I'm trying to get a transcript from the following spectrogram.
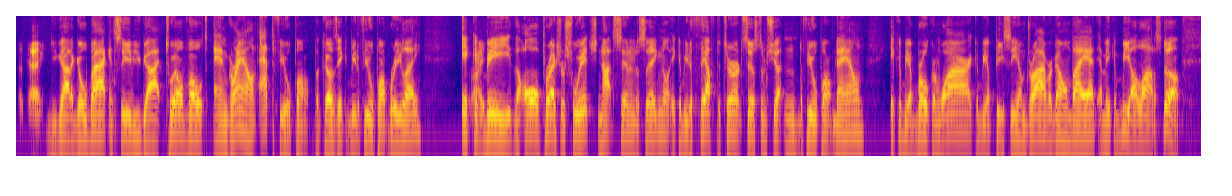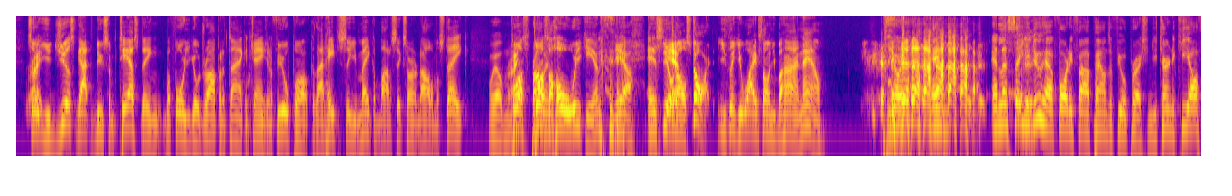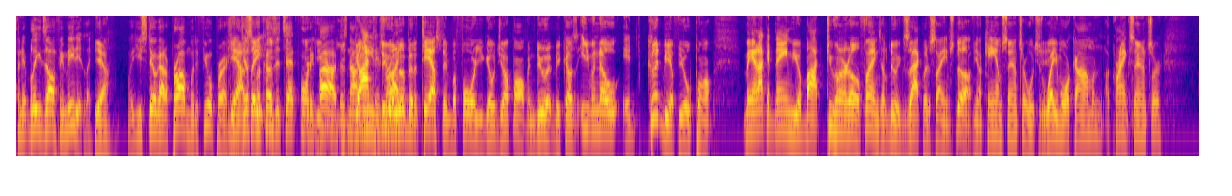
Okay. You got to go back and see if you got 12 volts and ground at the fuel pump because it could be the fuel pump relay. It could Right. be the oil pressure switch not sending a signal. It could be the theft deterrent system shutting the fuel pump down. It could be a broken wire. It could be a PCM driver gone bad. I mean, it can be a lot of stuff. So Right. you just got to do some testing before you go dropping a tank and changing a fuel pump because I'd hate to see you make about a $600 mistake. well, Plus, probably- plus a whole weekend. Yeah. and it still Yeah. don't start. You think your wife's on you behind now. You know, and, and let's say you do have 45 pounds of fuel pressure, and you turn the key off and it bleeds off immediately. Yeah. Well, you still got a problem with the fuel pressure. Yeah, just see, because you- it's at you- 45 you, does you not got to do a little bit of testing before you go jump off and do it because even though it could be a fuel pump, man, I could name you about 200 other things that'll do exactly the same stuff. You know, cam sensor, which is way more common, a crank sensor.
